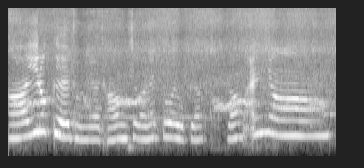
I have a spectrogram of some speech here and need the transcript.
아 이렇게 좋네요. 다음 시간에 또 해볼게요. 그럼 안녕.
